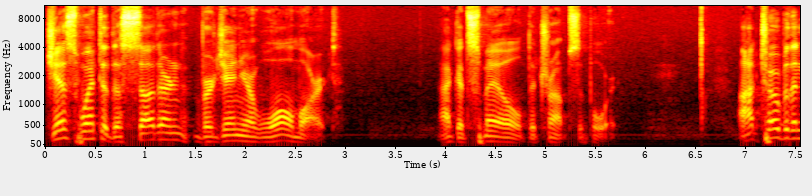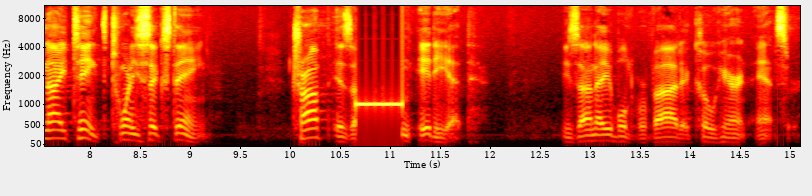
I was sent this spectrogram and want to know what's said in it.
Just went to the Southern Virginia Walmart. I could smell the Trump support. October the 19th, 2016. Trump is a idiot. He's unable to provide a coherent answer.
